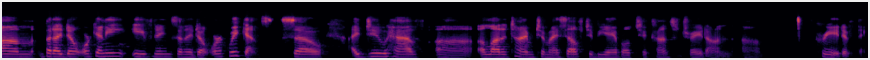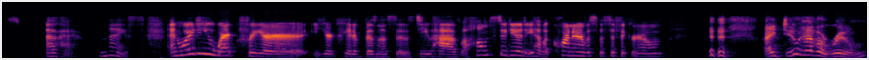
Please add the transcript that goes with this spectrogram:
Um, but I don't work any evenings and I don't work weekends. So I do have uh, a lot of time to myself to be able to concentrate on um, creative things. Okay, nice. And where do you work for your your creative businesses? Do you have a home studio? Do you have a corner of a specific room? I do have a room.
